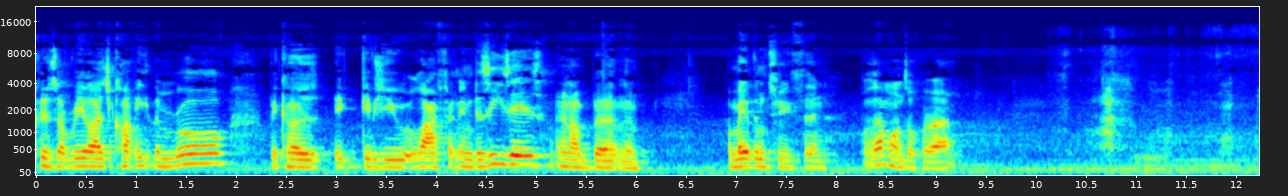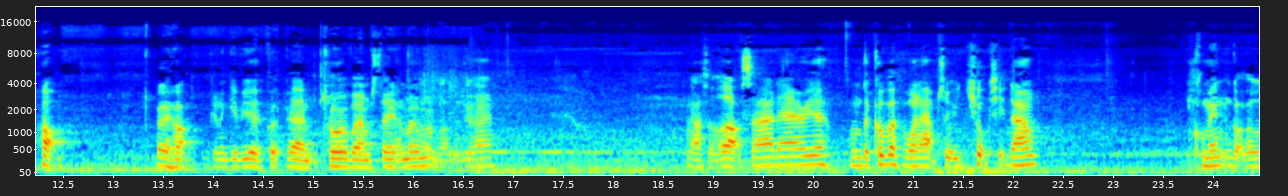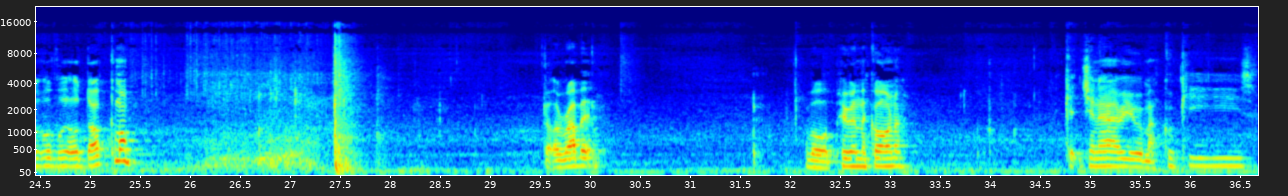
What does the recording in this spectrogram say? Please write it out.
Because I realised you can't eat them raw because it gives you life-threatening diseases and I've burnt them. I made them too thin, but them ones up alright. Hot, very hot. I'm gonna give you a quick um, tour of where I'm staying at the moment. Nice little outside area, undercover for when it absolutely chucks it down. Come in, and got the lovely little dog, come on. Got a rabbit. All the poo in the corner. Kitchen area with my cookies.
